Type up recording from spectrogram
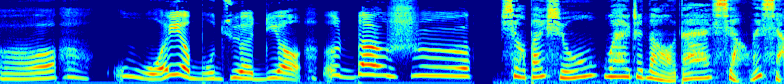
哦，我也不确定。呃，但是小白熊歪着脑袋想了想，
